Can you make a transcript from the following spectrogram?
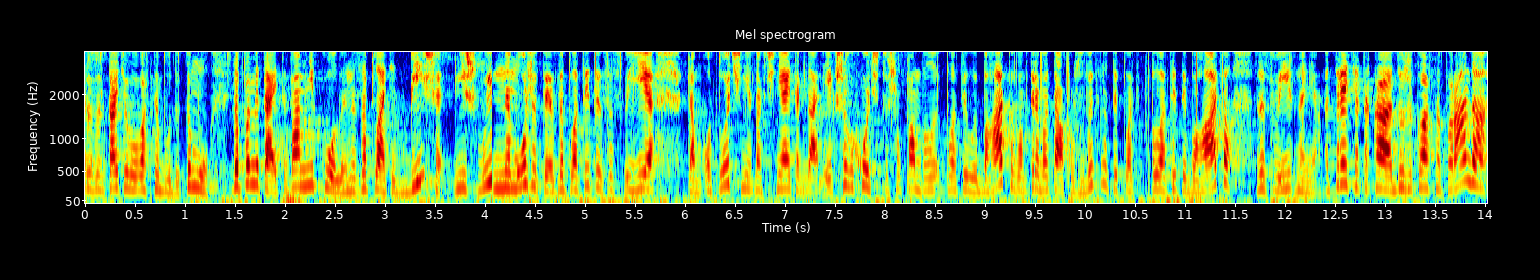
результатів у вас не буде. Тому запам'ятайте, вам ніколи не заплатять більше, ніж ви не можете заплатити за своє там оточення, навчання і так далі. Якщо ви хочете, щоб вам платили багато, вам треба також звикнути платити багато за свої знання. Третя така дуже класна порада.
